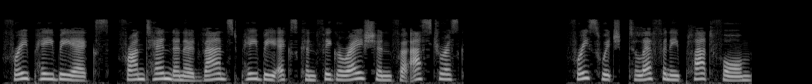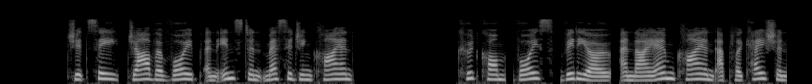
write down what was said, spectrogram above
Free PBX – front-end and advanced PBX configuration for Asterisk. FreeSwitch – telephony platform. Jitsi – Java VoIP and instant messaging client. QuteCom – voice, video, and IM client application.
